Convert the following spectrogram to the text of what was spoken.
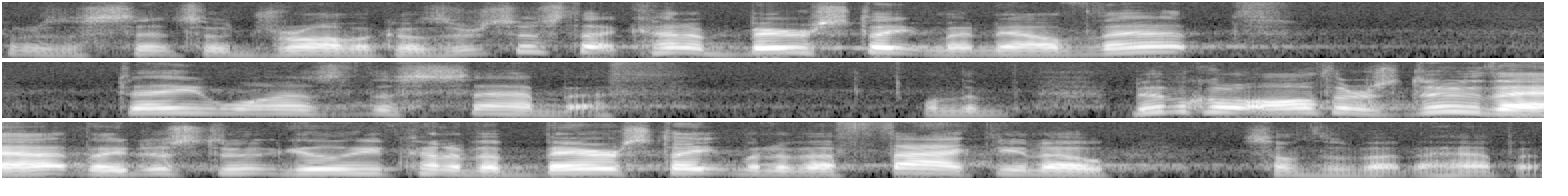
Kind of a sense of drama because there's just that kind of bare statement. Now that day was the Sabbath. When the biblical authors do that, they just do, give kind of a bare statement of a fact, you know, something's about to happen.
